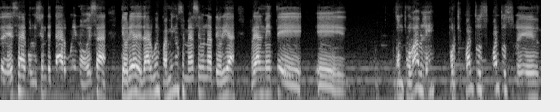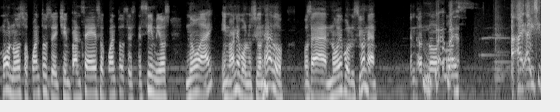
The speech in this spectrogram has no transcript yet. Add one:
de esa evolución de Darwin o esa teoría de Darwin, para mí no se me hace una teoría realmente eh, comprobable, porque cuántos, cuántos eh, monos o cuántos eh, chimpancés o cuántos este, simios no hay y no han evolucionado, o sea, no evolucionan. No, Ahí, sí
